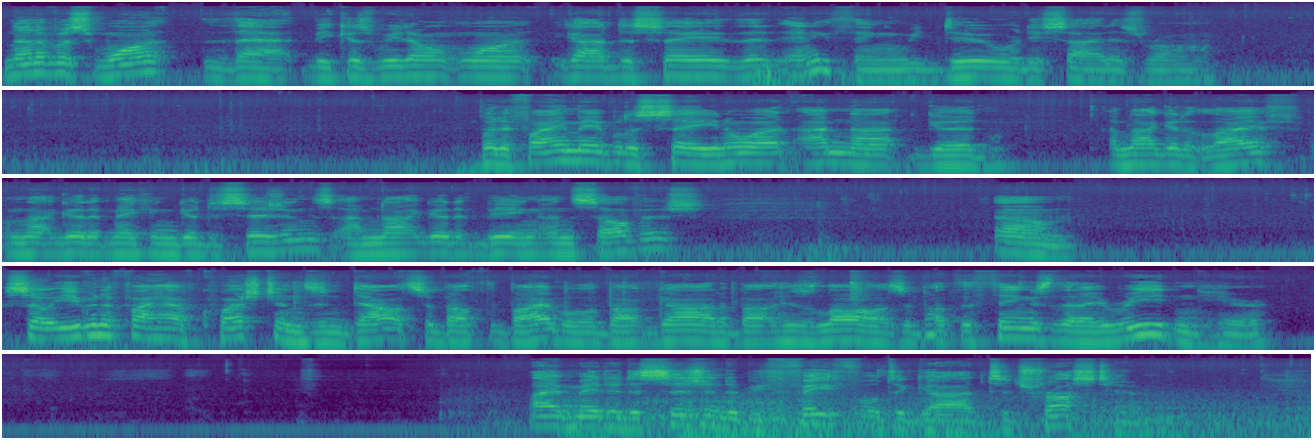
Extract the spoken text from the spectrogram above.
none of us want that because we don't want God to say that anything we do or decide is wrong. But if I'm able to say, you know what, I'm not good. I'm not good at life. I'm not good at making good decisions. I'm not good at being unselfish. Um, so even if I have questions and doubts about the Bible, about God, about His laws, about the things that I read in here, I have made a decision to be faithful to God, to trust Him,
